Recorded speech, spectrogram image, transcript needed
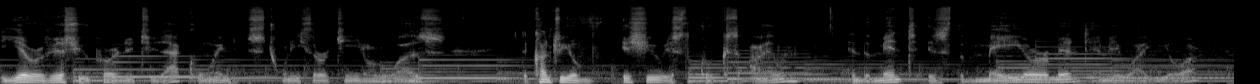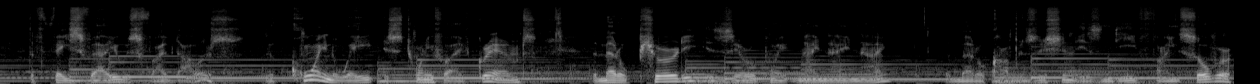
The year of issue pertinent to that coin is 2013 or was. The country of issue is the Cook's Island, and the mint is the Mayer Mint, M A Y E R. The face value is $5. The coin weight is 25 grams. The metal purity is 0.999. The metal composition is indeed fine silver.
